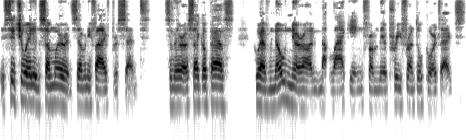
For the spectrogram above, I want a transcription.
is situated somewhere at 75%. So there are psychopaths who have no neuron lacking from their prefrontal cortex.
